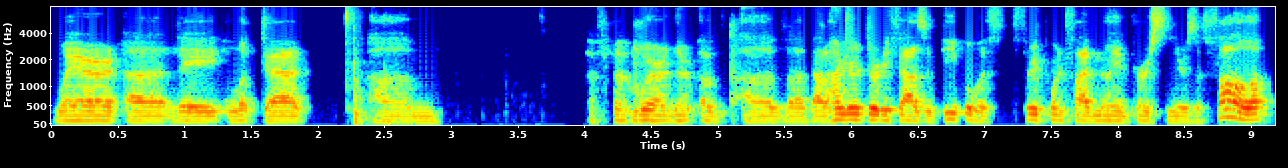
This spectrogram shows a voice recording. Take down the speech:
where uh, they looked at um, where there of, of about 130,000 people with 3.5 million person years of follow-up,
